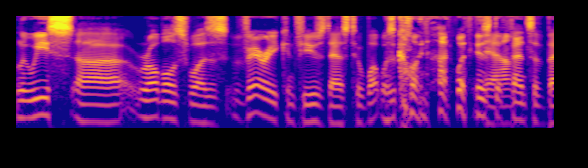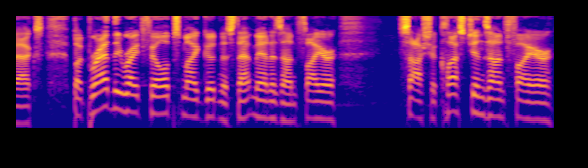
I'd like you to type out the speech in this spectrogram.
Luis uh, Robles was very confused as to what was going on with his Yeah. defensive backs. But Bradley Wright Phillips, my goodness, that man is on fire. Sacha Kljestan's on fire.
